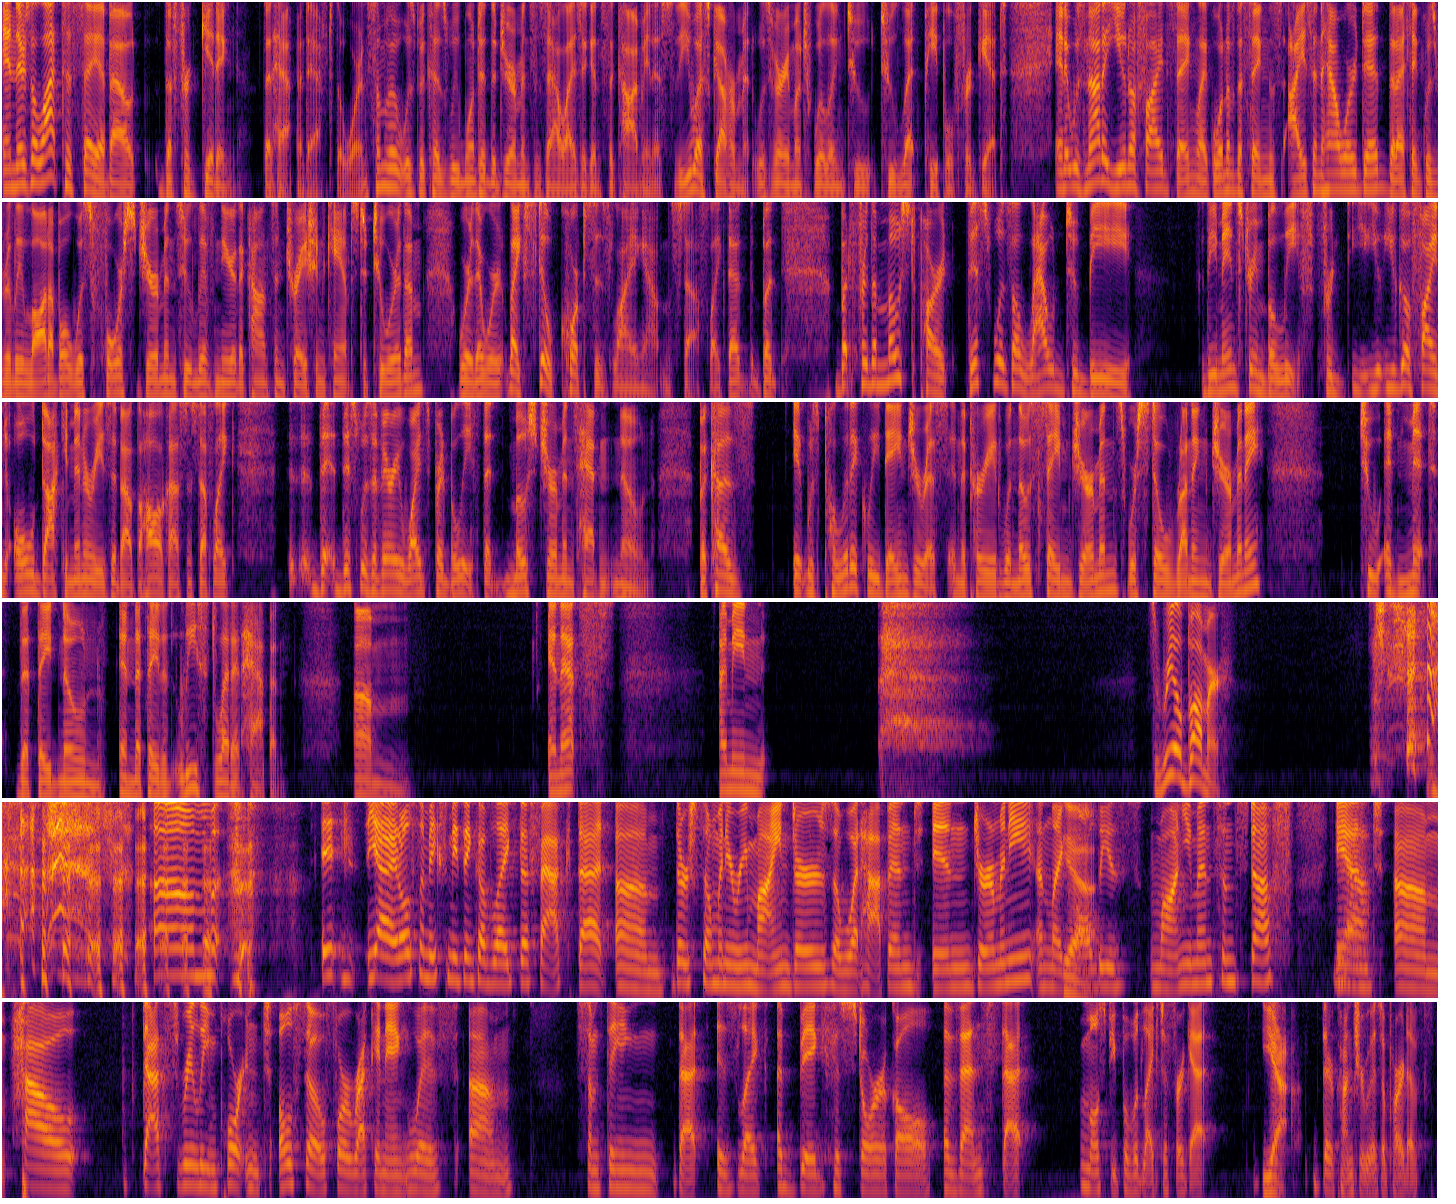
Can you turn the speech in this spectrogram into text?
And there's a lot to say about the forgetting that happened after the war. And some of it was because we wanted the Germans as allies against the communists. So the US government was very much willing to to let people forget. And it was not a unified thing. Like one of the things Eisenhower did that I think was really laudable was force Germans who lived near the concentration camps to tour them where there were like still corpses lying out and stuff like that. But but for the most part, this was allowed to be the mainstream belief for you you go find old documentaries about the holocaust and stuff like th- this was a very widespread belief that most germans hadn't known because it was politically dangerous in the period when those same germans were still running germany to admit that they'd known and that they'd at least let it happen. Um and that's i mean it's a real bummer um it yeah it also makes me think of like the fact that um there's so many reminders of what happened in germany and like Yeah. all these monuments and stuff Yeah. and um how that's really important also for reckoning with um something that is like a big historical event that most people would like to forget yeah their country was a part of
